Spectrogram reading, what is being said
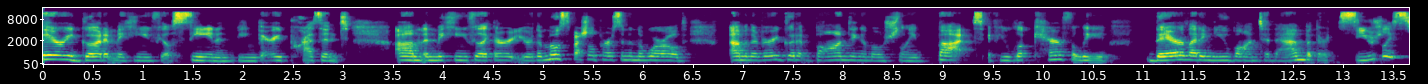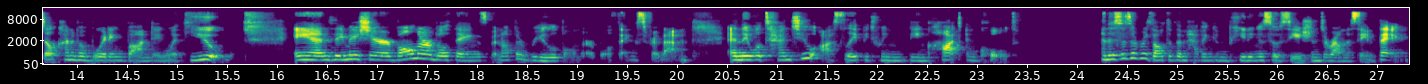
very good at making you feel seen and being very present um, and making you feel like they're you're the most special person in the world um, and they're very good at bonding emotionally but if you look carefully they're letting you bond to them but they're usually still kind of avoiding bonding with you. And they may share vulnerable things but not the real vulnerable things for them. And they will tend to oscillate between being hot and cold and this is a result of them having competing associations around the same thing.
